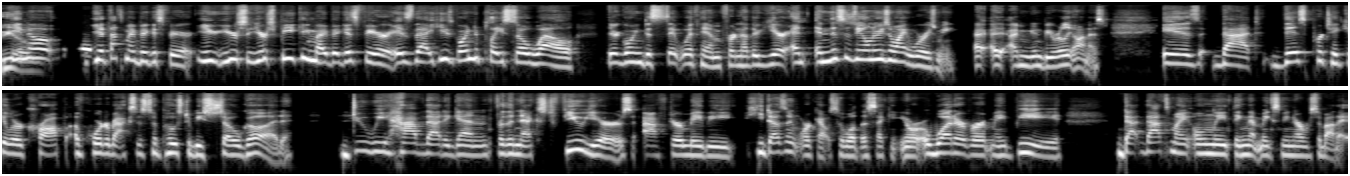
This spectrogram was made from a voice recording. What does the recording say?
you, you know, know yeah, that's my biggest fear. You, you're you're speaking my biggest fear is that he's going to play so well they're going to sit with him for another year. And and this is the only reason why it worries me. I, I, I'm going to be really honest, is that this particular crop of quarterbacks is supposed to be so good. Do we have that again for the next few years after maybe he doesn't work out so well the second year or whatever it may be? that that's my only thing that makes me nervous about it.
